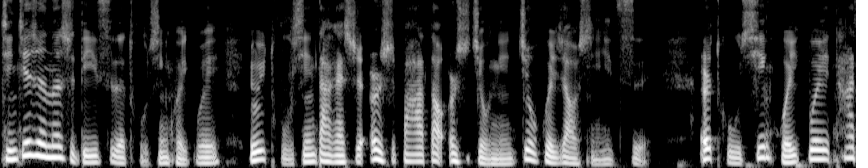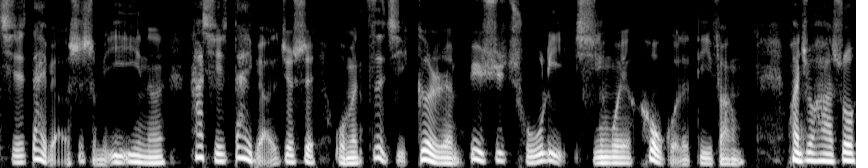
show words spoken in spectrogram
紧接着呢是第一次的土星回归，由于土星大概是二十八到二十九年就会绕行一次。而土星回归，它其实代表的是什么意义呢？它其实代表的就是我们自己个人必须处理行为后果的地方。换句话说，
